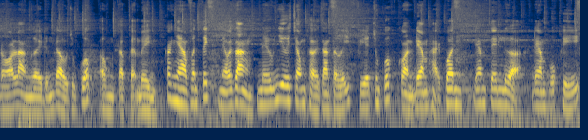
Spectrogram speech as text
đó là người đứng đầu Trung Quốc, ông Tập Cận Bình. Các nhà phân tích nói rằng nếu như trong thời gian tới, phía Trung Quốc còn đem hải quân, đem tên lửa, đem vũ khí,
